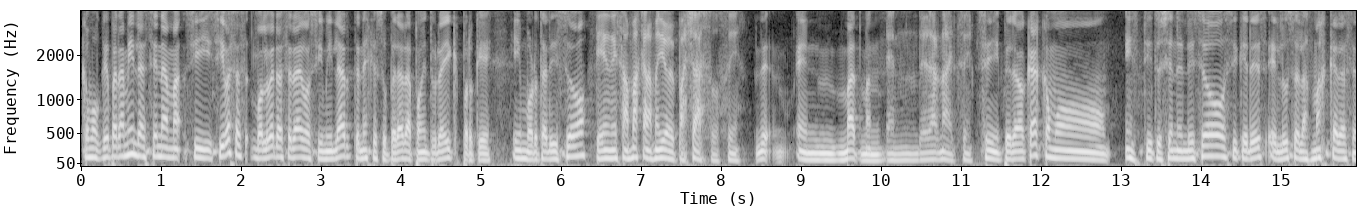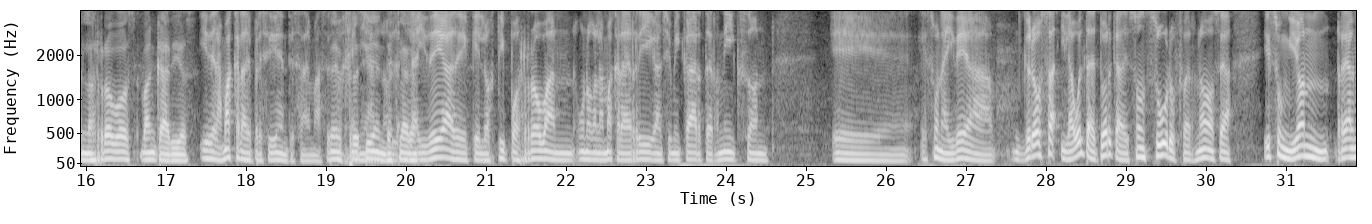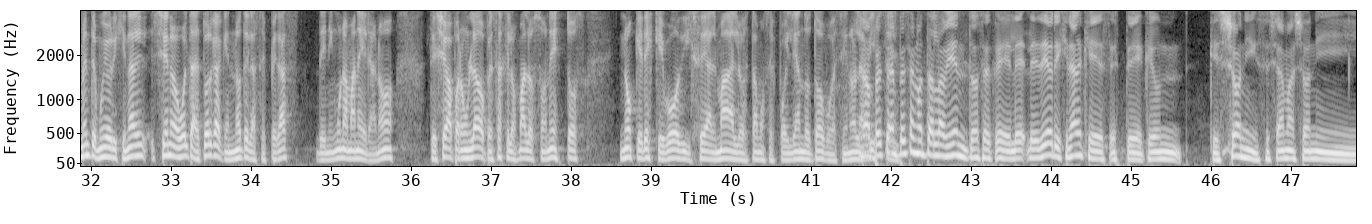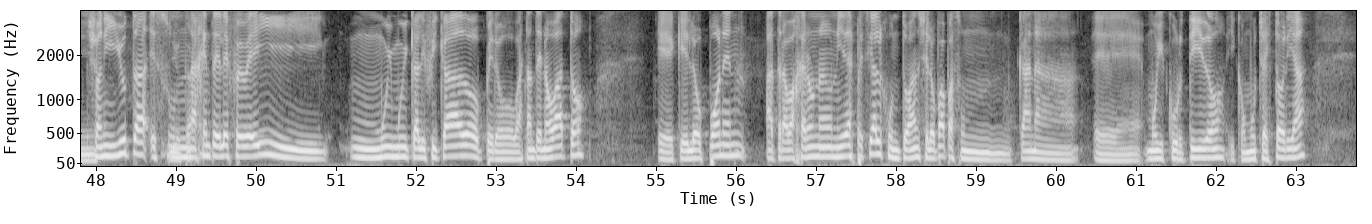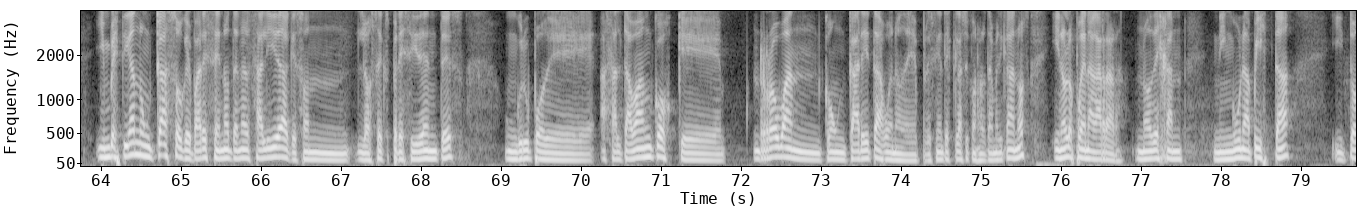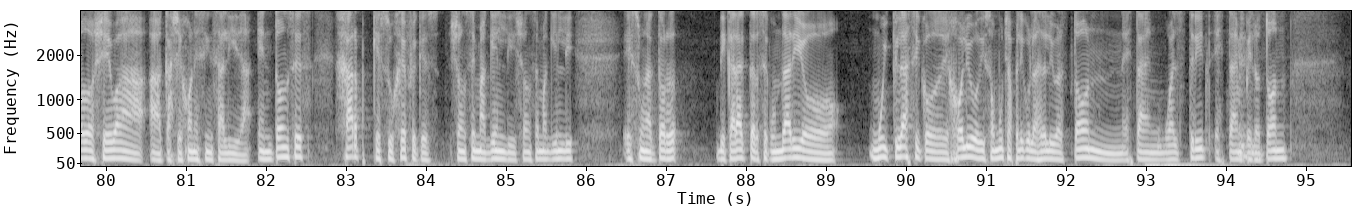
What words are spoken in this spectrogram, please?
como que para mí la escena, ma- si, si vas a volver a hacer algo similar, tenés que superar a Point Break porque inmortalizó Tienen esas máscaras medio de payasos, sí, de- en Batman. en The Dark Knight, sí. Sí, pero acá es como institucionalizó, si querés, el uso de las máscaras en los robos bancarios. Y de las máscaras de presidentes, además. Eso De es genial. claro. La, idea de que los tipos roban, uno con la máscara de Reagan, Jimmy Carter, Nixon, eh, es una idea grosa. Y la vuelta de tuerca de son surfers, ¿no? O sea, es un guion realmente muy original, lleno de vueltas de tuerca que no te las esperás de ninguna manera, ¿no? Te lleva para un lado, pensás que los malos son estos. No querés que Body sea el malo, estamos spoileando todo porque si no la No, viste... a contarla bien, entonces eh, la, la idea original que es este que un que Johnny se llama Johnny Johnny Utah es un agente del FBI muy, muy calificado, pero bastante novato, eh, que lo ponen a trabajar en una unidad especial junto a Angelo Papas, un cana eh, muy curtido y con mucha historia, investigando un caso que parece no tener salida, que son los expresidentes, un grupo de asaltabancos que roban con caretas, bueno, de presidentes clásicos norteamericanos y no los pueden agarrar, no dejan ninguna pista y todo lleva a, callejones sin salida. Entonces, Harp, que es su jefe, que es John C. McKinley, John C. McKinley es un actor de carácter secundario muy clásico de Hollywood, hizo muchas películas de Oliver Stone, está en Wall Street, está en Pelotón,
